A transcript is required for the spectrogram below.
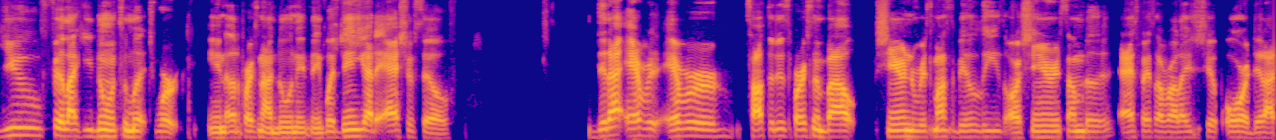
you feel like you're doing too much work and the other person not doing anything. But then you got to ask yourself, did I ever ever talk to this person about sharing the responsibilities or sharing some of the aspects of our relationship, or did I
